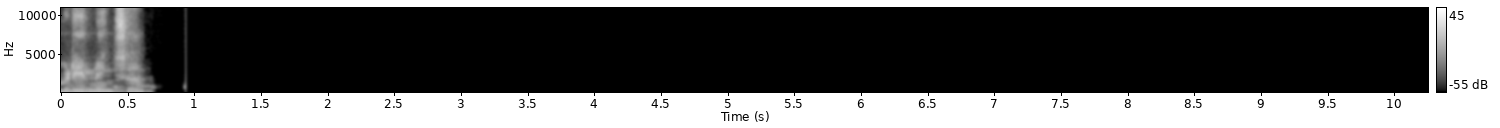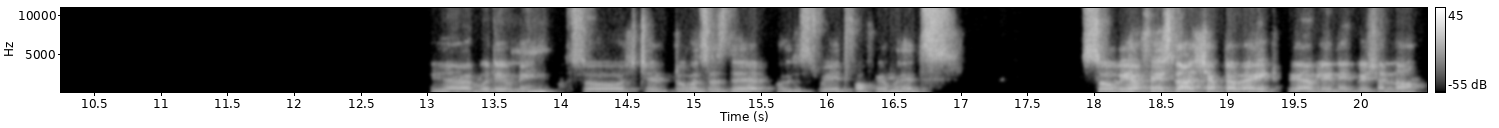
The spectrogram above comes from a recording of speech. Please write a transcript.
Good evening, sir. Yeah, good evening. So still two minutes is there. We'll just wait for a few minutes. So we have finished last chapter, right? We have linear equation now.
